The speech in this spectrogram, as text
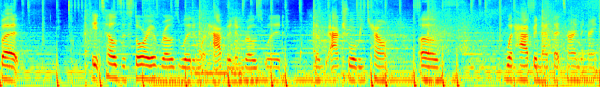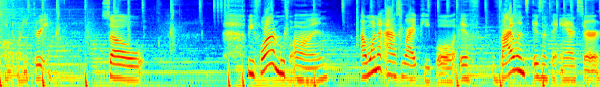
but it tells the story of Rosewood and what happened in Rosewood, the actual recount of what happened at that time in 1923. So, before I move on, I want to ask white people if violence isn't the answer,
